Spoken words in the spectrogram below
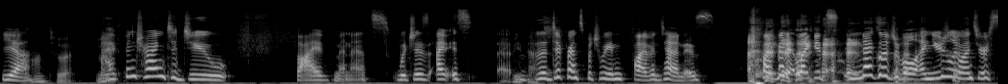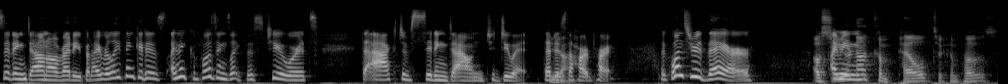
yeah. onto it. Maybe, I've been trying to do five minutes, which is I, it's uh, the difference between five and ten is five minutes. Like it's negligible, and usually once you're sitting down already. But I really think it is. I think composing's like this too, where it's the act of sitting down to do it that is Yeah. the hard part. Like once you're there, oh, so I you're mean- not compelled to compose?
